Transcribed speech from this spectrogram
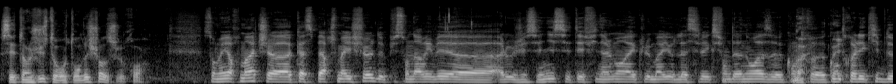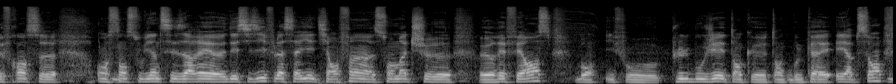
c'est un juste retour des choses, je crois. Son meilleur match à Kasper Schmeichel depuis son arrivée euh, à l'OGC Nice, c'était finalement avec le maillot de la sélection danoise contre, contre l'équipe de France. Euh, on s'en souvient de ses arrêts euh, décisifs. Là, ça y est, il tient enfin son match référence. Bon, il faut plus le bouger tant que, tant que Bulka est, absent. Mm.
